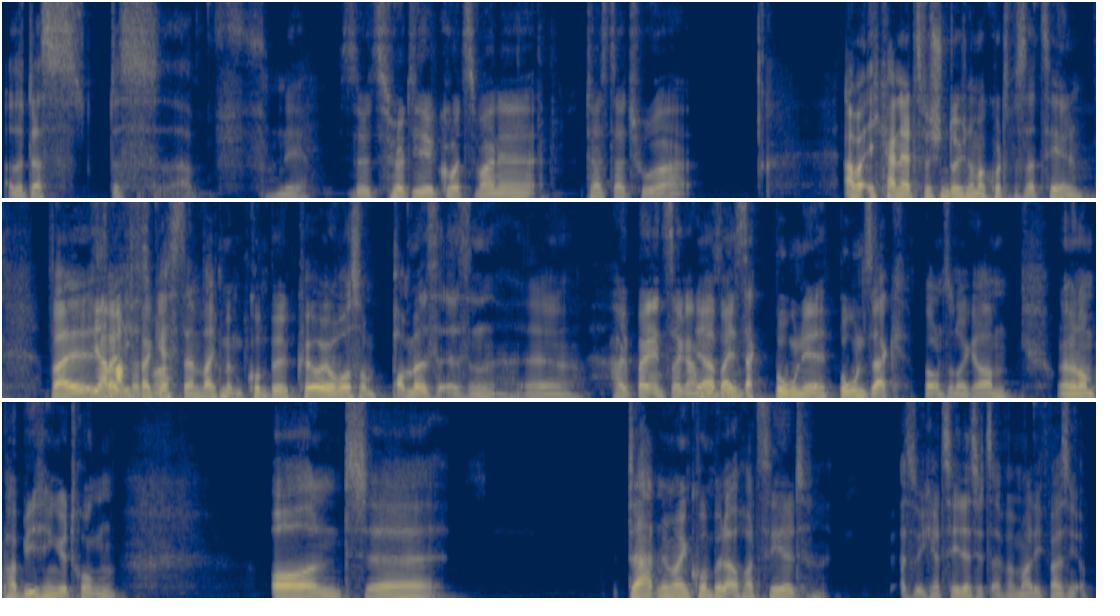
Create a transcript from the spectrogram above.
Also das, das, äh, nee. So, jetzt hört ihr kurz meine Tastatur. Aber ich kann ja zwischendurch noch mal kurz was erzählen, weil, ja, weil ich war mal. gestern, war ich mit einem Kumpel Currywurst und Pommes essen. Äh, halt bei Instagram Ja, gesehen. bei Sack Bohne, Bohnsack, bei uns in der Graben. Und dann haben wir noch ein paar Bierchen getrunken. Und äh, da hat mir mein Kumpel auch erzählt, also ich erzähle das jetzt einfach mal, ich weiß nicht, ob,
